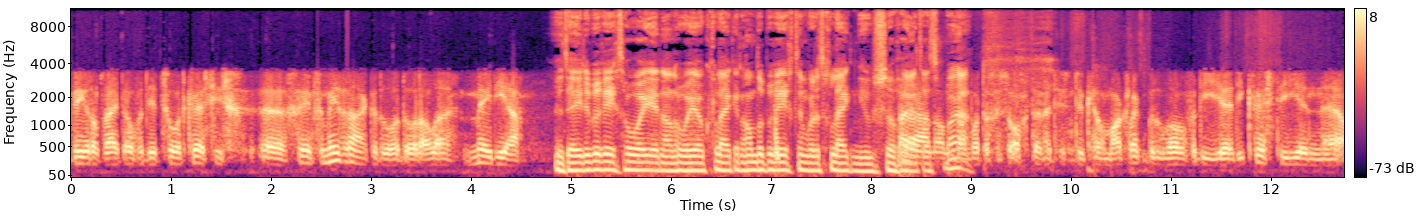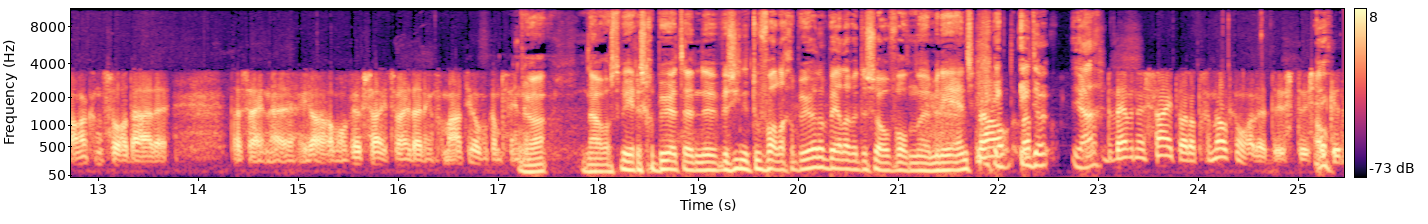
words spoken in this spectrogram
wereldwijd over dit soort kwesties geïnformeerd raken door, door alle media. Het ene bericht hoor je en dan hoor je ook gelijk een ander bericht en wordt het gelijk nieuws. Zo nou gaat ja, dat. Dan, maar... dan wordt er gezocht en het is natuurlijk heel makkelijk. Ik bedoel, over die, die kwestie in Arkansas, daar, daar zijn ja, allemaal websites waar je daar informatie over kan vinden. Ja, nou als het weer is gebeurd en we zien het toevallig gebeuren, dan bellen we de zo van meneer Ens. Nou, ik, ja? We hebben een site waar dat gemeld kan worden. Dus, dus oh. je, kunt,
